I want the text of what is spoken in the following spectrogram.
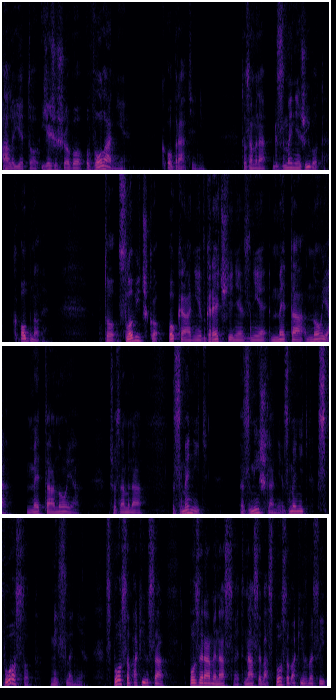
ale je to Ježišovo volanie k obráteniu. To znamená k zmene života, k obnove. To slovíčko pokánie v gréčtine znie metanoja, metanoja, čo znamená zmeniť zmýšľanie, zmeniť spôsob myslenia, spôsob, akým sa pozeráme na svet, na seba, spôsob, akým sme si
